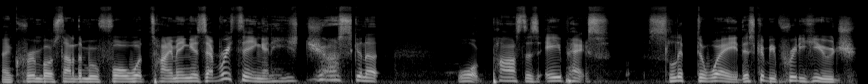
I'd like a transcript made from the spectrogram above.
And Krimbo started to move forward. Timing is everything, and he's just going to walk past as Apex slipped away. This could be pretty huge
